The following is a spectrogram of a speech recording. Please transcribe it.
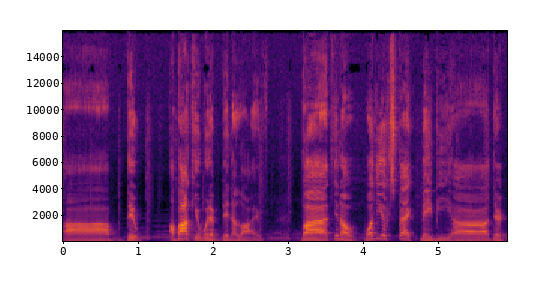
uh, they Abbacchio would have been alive. But you know, what do you expect? Maybe uh, they're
